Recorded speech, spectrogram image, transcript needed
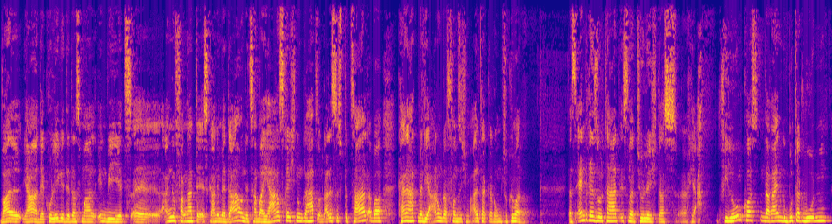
weil ja der Kollege, der das mal irgendwie jetzt äh, angefangen hat, der ist gar nicht mehr da und jetzt haben wir Jahresrechnung gehabt und alles ist bezahlt, aber keiner hat mehr die Ahnung davon, sich im Alltag darum zu kümmern. Das Endresultat ist natürlich, dass äh, ja viel Lohnkosten da reingebuttert wurden,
